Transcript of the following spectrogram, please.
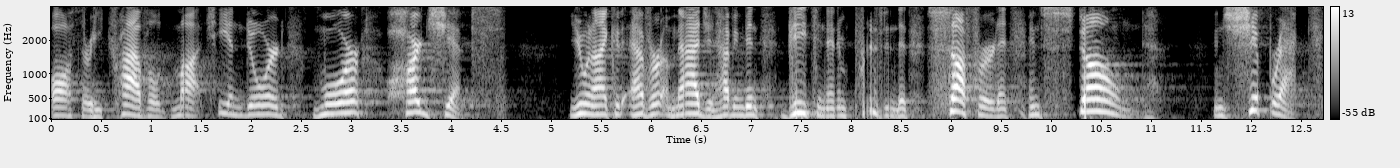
author. He traveled much. He endured more hardships you and I could ever imagine, having been beaten and imprisoned and suffered and, and stoned and shipwrecked.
